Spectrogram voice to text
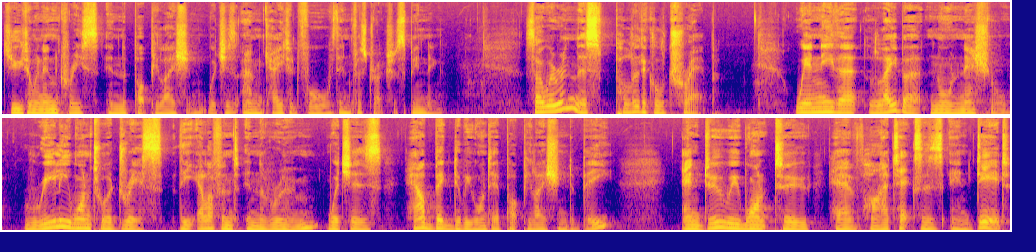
due to an increase in the population, which is uncatered for with infrastructure spending. So we're in this political trap where neither Labour nor National really want to address the elephant in the room, which is how big do we want our population to be? And do we want to have higher taxes and debt,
